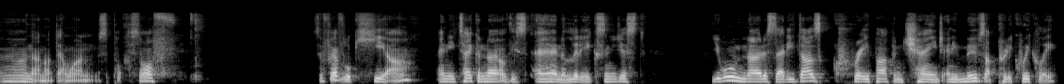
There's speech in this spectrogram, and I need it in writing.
Oh, no, not that one. Let's pop this off. So if we have a look here and you take a note of this analytics and you just, you will notice that it does creep up and change and it moves up pretty quickly.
